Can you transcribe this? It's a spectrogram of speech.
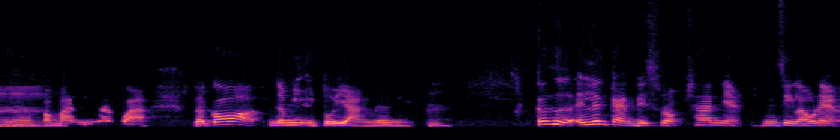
อืมประมาณนี้มากกว่า แล้วก็จะมีอีกตัวอย่างหนึ่งก็คือไอ้เรื่องการ disruption เนี่ย จริงๆแล้วเนี่ย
